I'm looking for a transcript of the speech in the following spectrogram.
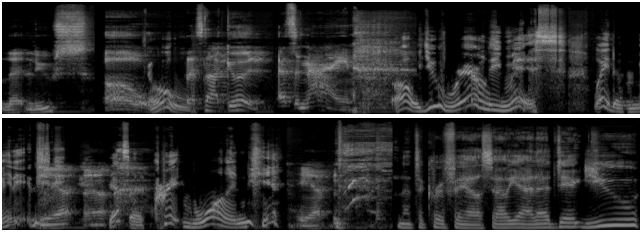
let loose. Oh, Oh, that's not good. That's a nine. oh, you rarely miss. Wait a minute. Yeah, uh, That's a crit one. yeah. That's a crit fail. So yeah, that you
